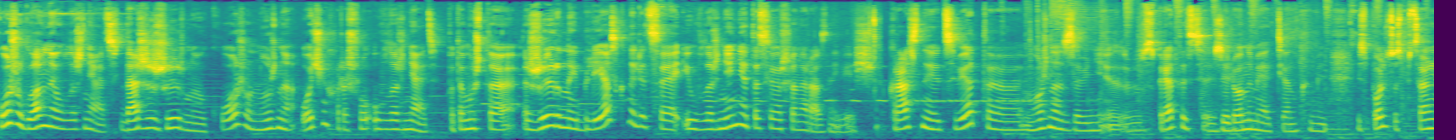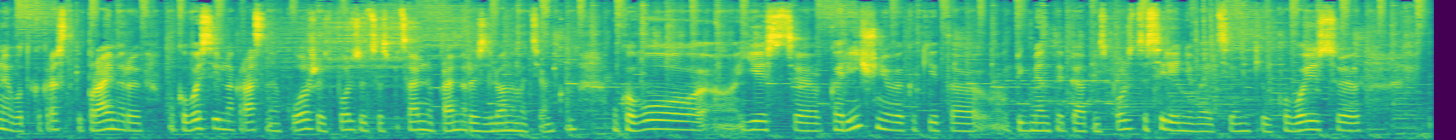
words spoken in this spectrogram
Кожу главное увлажнять. Даже жирную кожу нужно очень хорошо увлажнять, потому что жирный блеск на лице и увлажнение – это совершенно разные вещи. Красный цвет э, можно спрятать зелеными оттенками. Используются специальные вот как раз-таки праймеры. У кого сильно красная кожа, используются специальные праймеры с зеленым оттенком. У кого э, есть коричневые какие-то пигментные пятна, используются сиреневые оттенки. У кого есть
